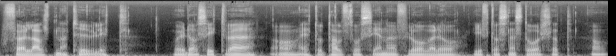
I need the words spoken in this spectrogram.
föll allt naturligt. Och idag sitter vi ja, ett och ett halvt år senare förlovade och gifta oss nästa år. Så att, ja.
